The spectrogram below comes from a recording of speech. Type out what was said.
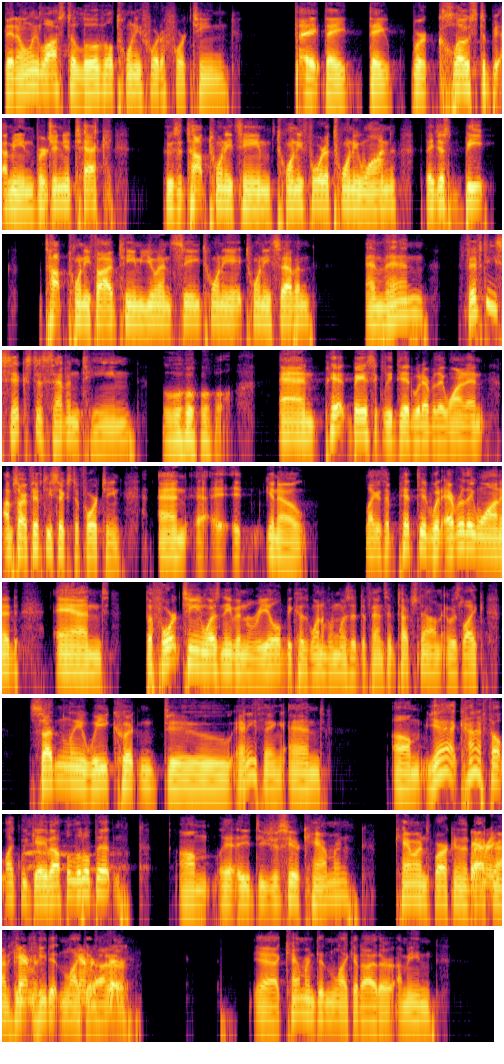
that only lost to Louisville 24 to 14. They they they were close to I mean, Virginia Tech, who's a top 20 team, 24 to 21. They just beat top 25 team UNC 28-27 and then 56 to 17. Ooh. And Pitt basically did whatever they wanted and I'm sorry 56 to 14 and uh, it, it you know like I said Pitt did whatever they wanted and the 14 wasn't even real because one of them was a defensive touchdown. It was like suddenly we couldn't do anything and um, yeah, it kind of felt like we gave up a little bit. Um, did you just hear Cameron? Cameron's barking in the Cameron, background. He, Cameron, he didn't like Cameron it either. Yeah, Cameron didn't like it either. I mean,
